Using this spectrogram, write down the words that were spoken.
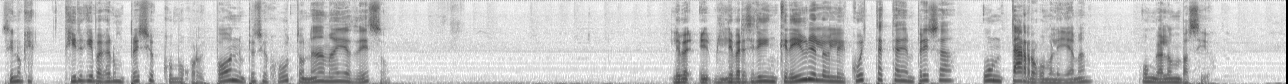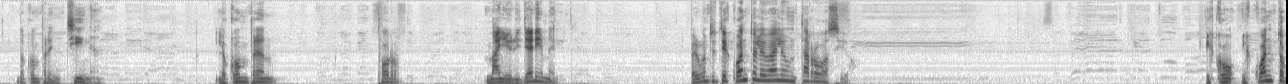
Sino que tiene que pagar un precio como corresponde, un precio justo, nada más allá de eso. Eh, ¿Le, parecería increíble lo que le cuesta a esta empresa un tarro, como le llaman? Un galón vacío. Lo compran en China. Lo compran por mayoritariamente. Pregunte usted, ¿cuánto le vale un tarro vacío? ¿Y, ¿Y, cuánto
